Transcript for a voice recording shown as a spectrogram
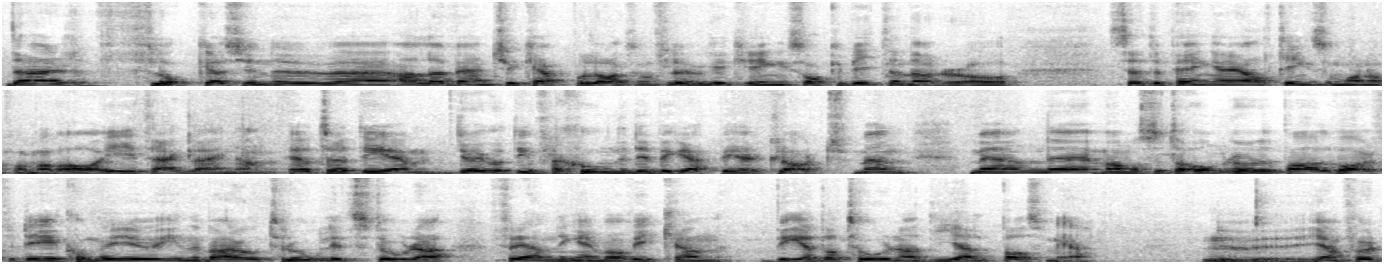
där flockas ju nu eh, alla venture cap-bolag som flugor kring sockerbiten där då och sätter pengar i allting som har någon form av AI i taglinen. Jag tror att det, det har gått inflation i det begreppet helt klart. Men, men eh, man måste ta området på allvar för det kommer ju innebära otroligt stora förändringar i vad vi kan be datorerna att hjälpa oss med. Nu, jämfört,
